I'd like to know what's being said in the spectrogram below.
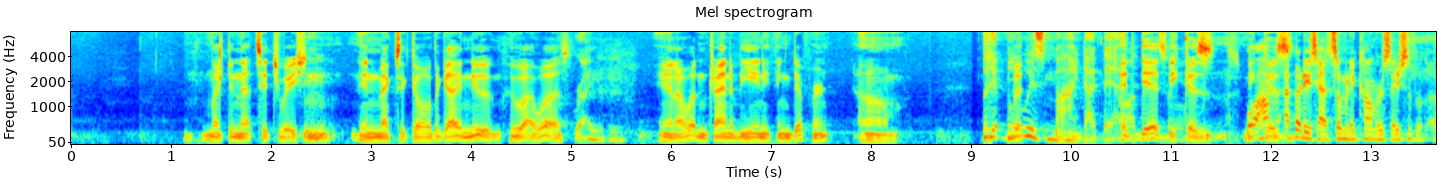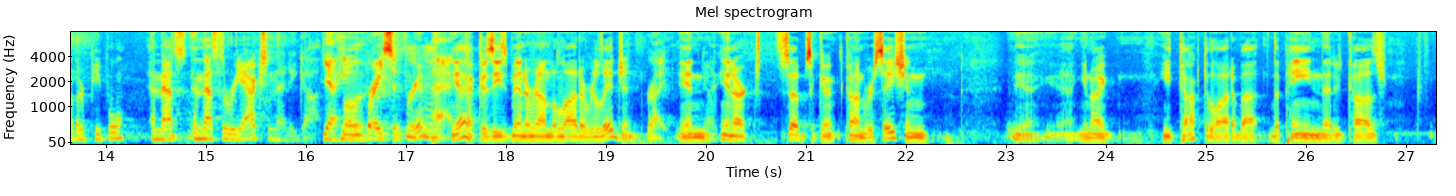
Like in that situation in Mexico, the guy knew who I was, Right. and I wasn't trying to be anything different. Um, But it blew But- his mind. I bet. it did so. because Well, I, I bet he's had so many conversations with other people, and that's and that's the reaction that he got. yeah, he Well, was bracing for impact. yeah, because he's been around a lot of religion, Right. And in our subsequent conversation, yeah, yeah, you know, I, he talked a lot about the pain that had caused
